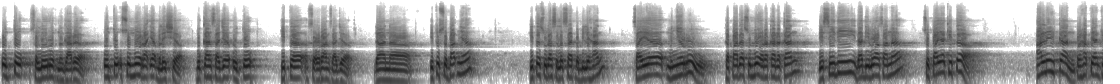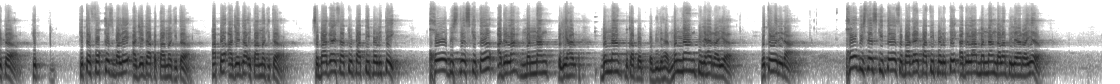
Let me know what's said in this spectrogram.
untuk seluruh negara, untuk semua rakyat Malaysia, bukan saja untuk kita seorang saja. Dan uh, itu sebabnya kita sudah selesai pemilihan. Saya menyeru kepada semua rakan-rakan di sini dan di luar sana supaya kita alihkan perhatian kita. Kita fokus balik agenda pertama kita. Apa agenda utama kita? Sebagai satu parti politik, core business kita adalah menang pilihan menang bukan pemilihan, menang pilihan raya. Betul tidak? Core business kita sebagai parti politik adalah menang dalam pilihan raya.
